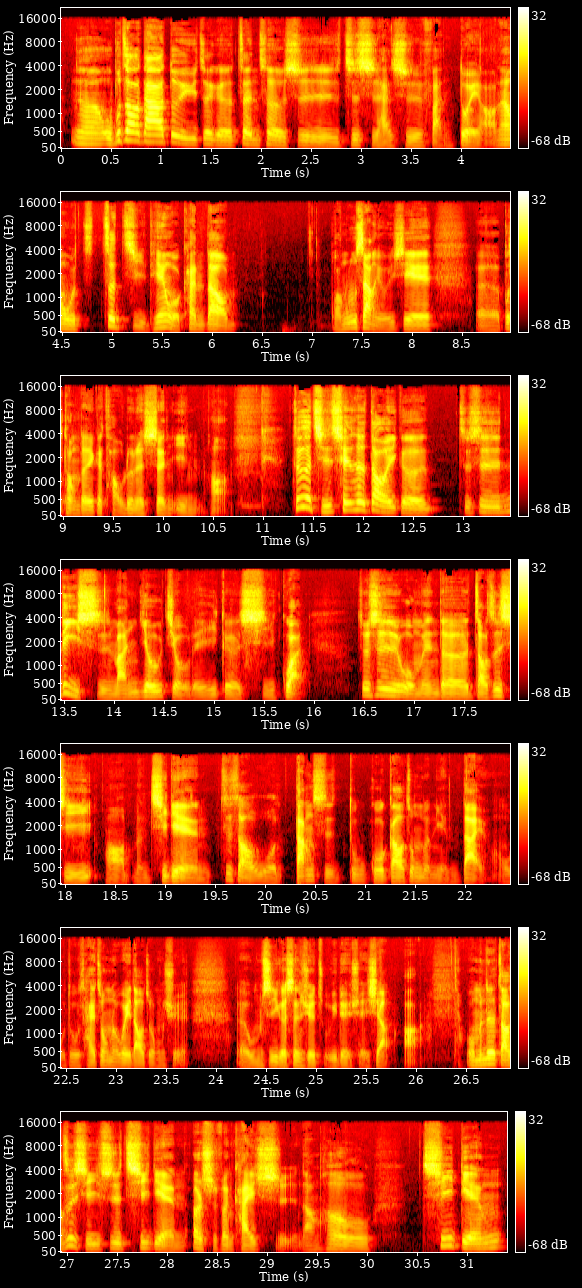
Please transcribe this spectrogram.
那我不知道大家对于这个政策是支持还是反对啊？那我这几天我看到网络上有一些呃不同的一个讨论的声音啊，这个其实牵涉到一个就是历史蛮悠久的一个习惯。就是我们的早自习啊，我们七点，至少我当时读国高中的年代，我读台中的味道中学，呃，我们是一个升学主义的学校啊。我们的早自习是七点二十分开始，然后七点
